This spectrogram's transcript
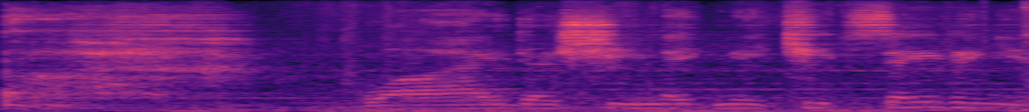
Why does she make me keep saving you?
